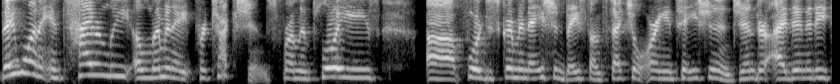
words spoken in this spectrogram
they want to entirely eliminate protections from employees uh, for discrimination based on sexual orientation and gender identity.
